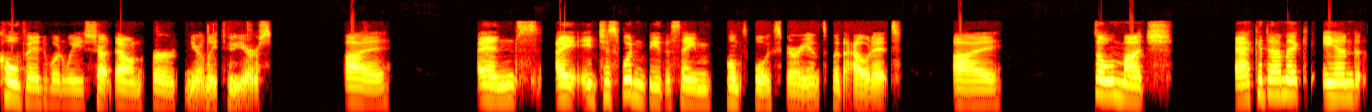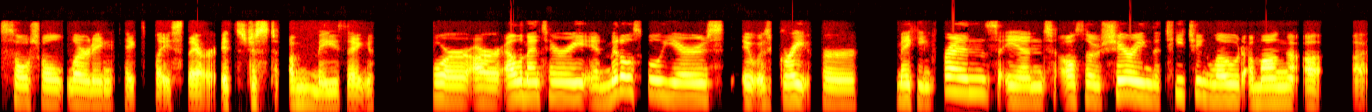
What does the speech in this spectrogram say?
COVID when we shut down for nearly two years. Uh, and I it just wouldn't be the same homeschool experience without it. Uh, so much academic and social learning takes place there. It's just amazing. For our elementary and middle school years, it was great for making friends and also sharing the teaching load among a, a,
